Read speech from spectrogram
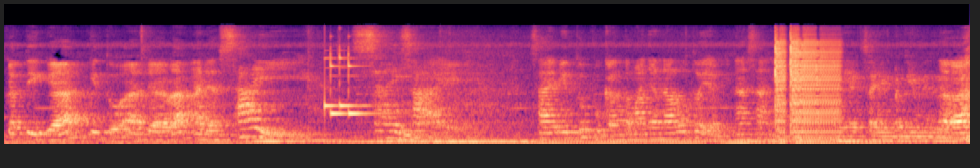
ketiga itu adalah ada sai Sai. sai sai itu bukan temannya Naruto ya Minasan yang saya yang pendiam itu. Eh,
